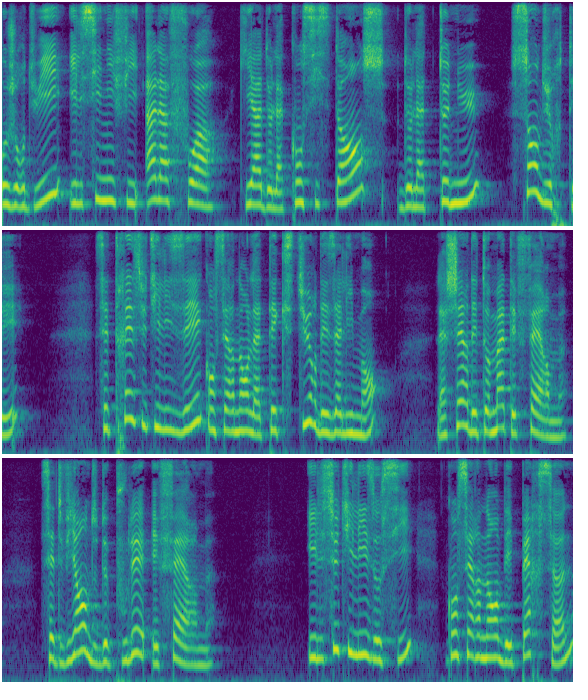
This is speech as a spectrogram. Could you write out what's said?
Aujourd'hui, il signifie à la fois qu'il y a de la consistance, de la tenue, sans dureté. C'est très utilisé concernant la texture des aliments. La chair des tomates est ferme. Cette viande de poulet est ferme. Il s'utilise aussi concernant des personnes,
